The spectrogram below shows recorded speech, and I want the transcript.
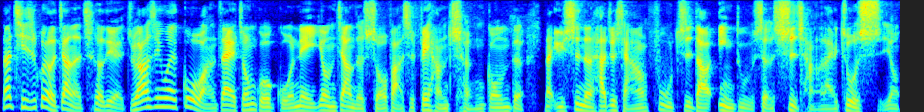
那其实会有这样的策略，主要是因为过往在中国国内用这样的手法是非常成功的。那于是呢，他就想要复制到印度的市场来做使用。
